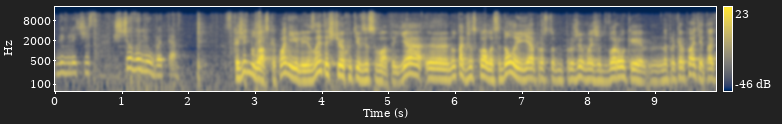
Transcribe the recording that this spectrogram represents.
дивлячись, що ви любите. Скажіть, будь ласка, пані Юлія, знаєте, що я хотів з'ясувати? Я е, ну так вже склалося долею. Я просто прожив майже два роки на Прикарпатті, так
